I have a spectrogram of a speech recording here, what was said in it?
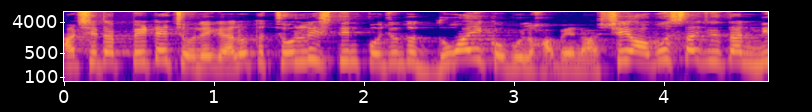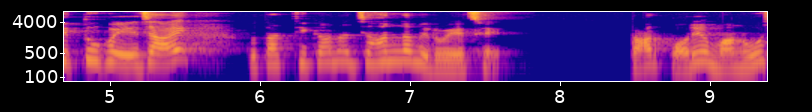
আর সেটা পেটে চলে গেল, তো চল্লিশ দিন পর্যন্ত দোয়াই কবুল হবে না। সে অবস্থায় যদি তার মৃত্যু হয়ে যায়, তো তার ঠিকানা জাহান্নামে রয়েছে। তারপরেও মানুষ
